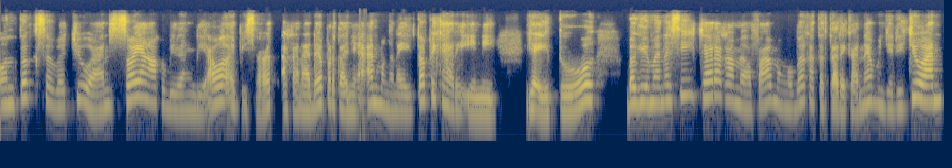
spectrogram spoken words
untuk Sobat Cuan, sesuai yang aku bilang di awal episode, akan ada pertanyaan mengenai topik hari ini, yaitu bagaimana sih cara Kamelva mengubah ketertarikannya menjadi cuan?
